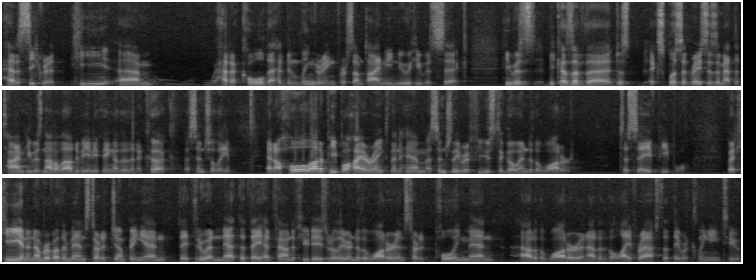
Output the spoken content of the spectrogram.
had a secret. He um, had a cold that had been lingering for some time. He knew he was sick. He was, because of the just explicit racism at the time, he was not allowed to be anything other than a cook, essentially. And a whole lot of people higher ranked than him essentially refused to go into the water to save people. But he and a number of other men started jumping in. They threw a net that they had found a few days earlier into the water and started pulling men out of the water and out of the life rafts that they were clinging to,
